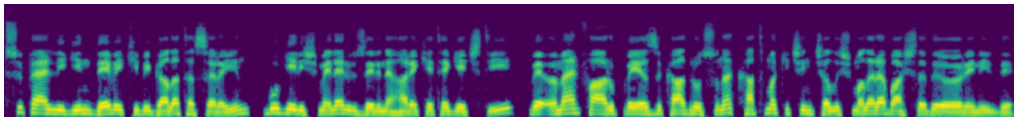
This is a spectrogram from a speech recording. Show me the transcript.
Süper Lig'in dev ekibi Galatasaray'ın, bu gelişmeler üzerine harekete geçtiği ve Ömer Faruk Beyaz'ı kadrosuna katmak için çalışmalara başladığı öğrenildi.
